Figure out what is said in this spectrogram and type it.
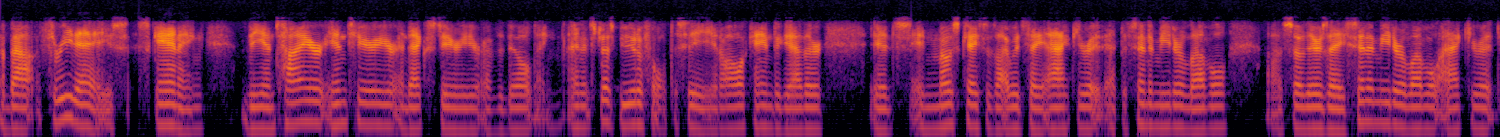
about three days scanning the entire interior and exterior of the building. And it's just beautiful to see. It all came together it's in most cases, I would say, accurate at the centimeter level. Uh, so there's a centimeter level accurate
